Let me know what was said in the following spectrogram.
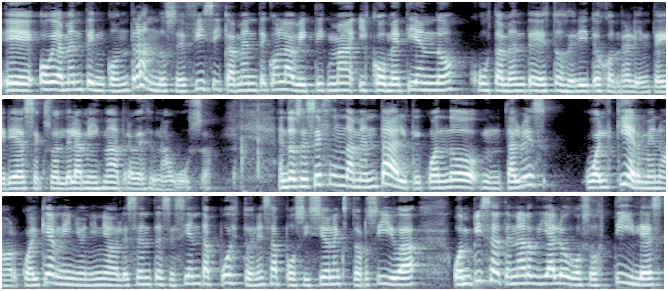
eh, obviamente, encontrándose físicamente con la víctima y cometiendo justamente estos delitos contra la integridad sexual de la misma a través de un abuso. Entonces es fundamental que cuando mm, tal vez cualquier menor, cualquier niño, niña, adolescente se sienta puesto en esa posición extorsiva o empieza a tener diálogos hostiles,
